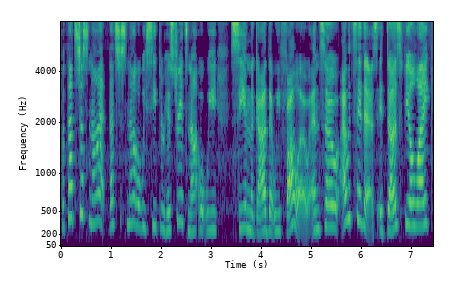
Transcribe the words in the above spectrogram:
But that's just not that's just not what we see through history. It's not what we see in the God that we follow. And so I would say this: it does feel like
